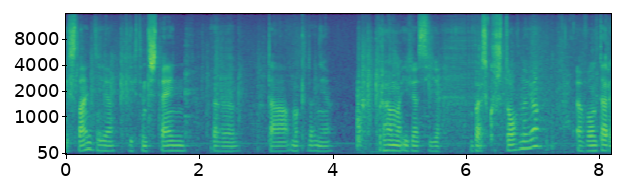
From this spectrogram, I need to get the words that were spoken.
Ісландія, Ліхтенштейн та Македонія. Програма ІВС є безкоштовною. Волонтер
